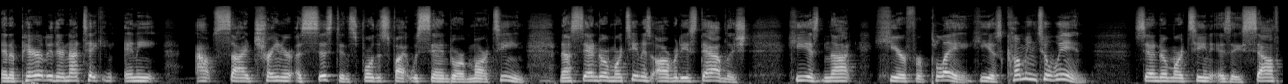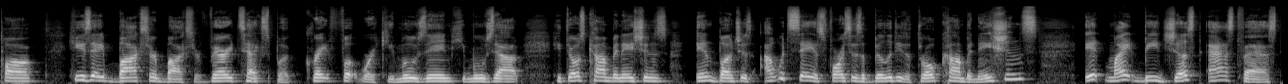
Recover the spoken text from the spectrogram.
and apparently, they're not taking any outside trainer assistance for this fight with Sandor Martin. Now, Sandor Martin is already established. He is not here for play, he is coming to win. Sandor Martin is a southpaw. He's a boxer, boxer, very textbook, great footwork. He moves in, he moves out, he throws combinations in bunches. I would say, as far as his ability to throw combinations, it might be just as fast,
